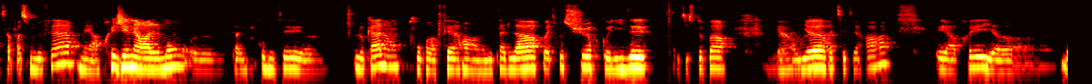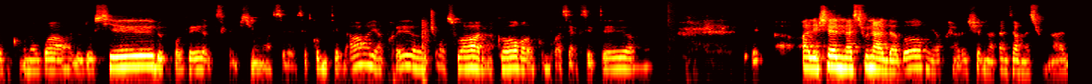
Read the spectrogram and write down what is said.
sa façon de faire. Mais après, généralement, tu as un comité local hein, pour euh, faire l'état de l'art, pour être sûr que l'idée, ça n'existe pas ailleurs, etc. Et après, donc on envoie le dossier, le brevet, la description à ce comité-là. Et après, euh, tu reçois un accord euh, comme quoi c'est accepté à l'échelle nationale d'abord et après à l'échelle internationale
